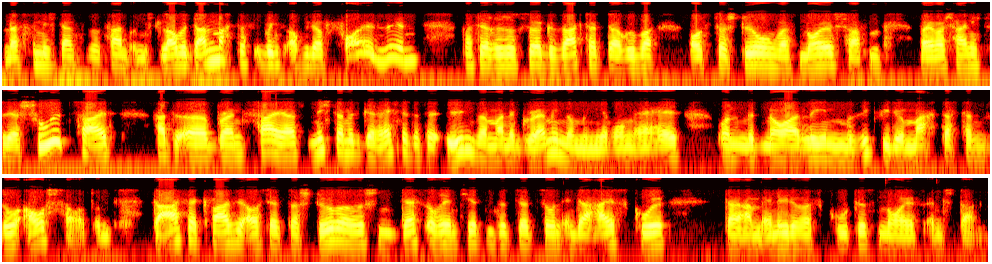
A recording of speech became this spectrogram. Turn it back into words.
Und das finde ich ganz interessant. Und ich glaube, dann macht das übrigens auch wieder voll Sinn, was der Regisseur gesagt hat darüber, aus Zerstörung was Neues schaffen, weil wahrscheinlich zu der Schulzeit hat äh, Brent Fires nicht damit gerechnet, dass er irgendwann mal eine Grammy-Nominierung erhält und mit Noah Lee ein Musikvideo macht, das dann so ausschaut. Und da ist er quasi aus der zerstörerischen, desorientierten Situation in der Highschool dann am Ende wieder was Gutes, Neues entstanden.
